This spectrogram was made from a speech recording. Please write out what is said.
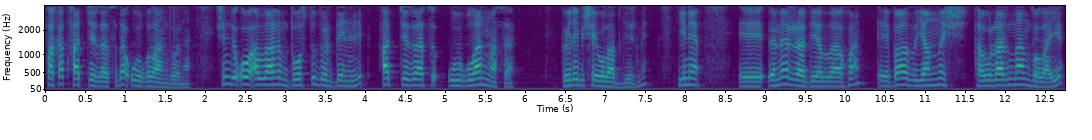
Fakat had cezası da uygulandı ona. Şimdi o Allah'ın dostudur denilip had cezası uygulanmasa böyle bir şey olabilir mi? Yine e, Ömer radıyallahu anh e, bazı yanlış tavırlarından dolayı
